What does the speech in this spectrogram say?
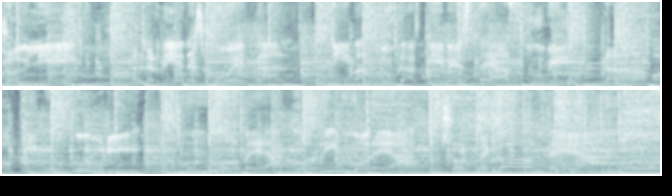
soilik Alderdien eskuetan, ni batzuk gazti beste azubi Dara dago guri, mundu hobeak horri morea, sortzeko ondea!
